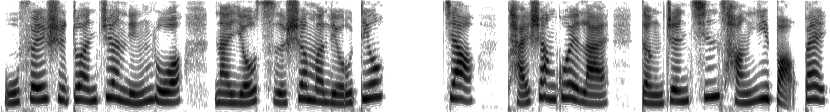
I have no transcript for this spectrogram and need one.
无非是断卷绫罗，乃有此什么流丢？叫台上柜来，等朕亲藏一宝贝，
